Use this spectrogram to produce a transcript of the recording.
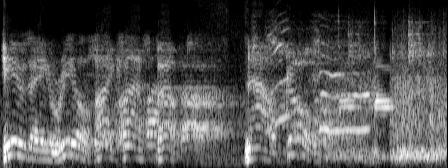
Here's a real high-class bout. Now go!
